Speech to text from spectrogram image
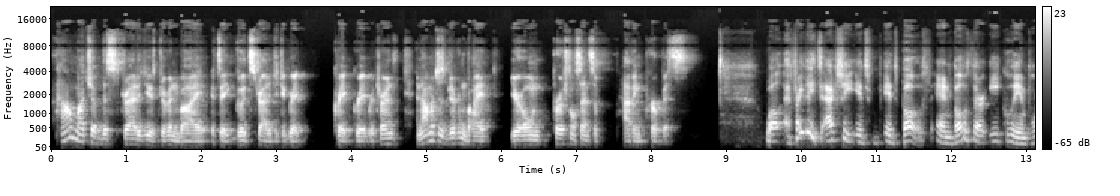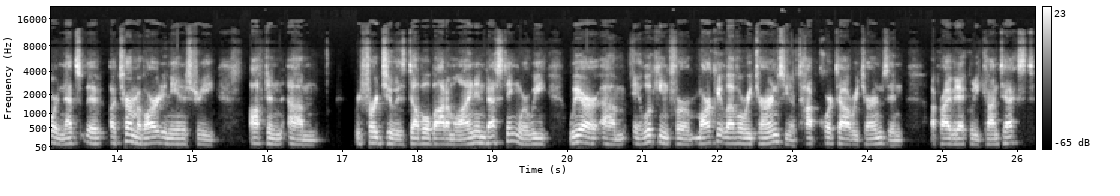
How much of this strategy is driven by it's a good strategy to create create great returns and how much is driven by your own personal sense of having purpose? Well frankly it's actually it's it's both and both are equally important. That's the, a term of art in the industry often um, referred to as double bottom line investing where we we are um, looking for market level returns you know top quartile returns in a private equity context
